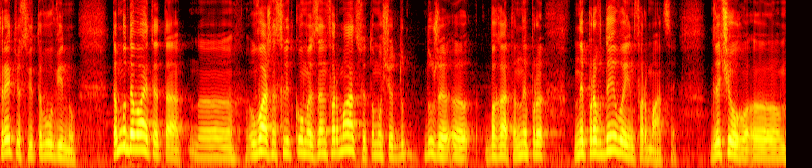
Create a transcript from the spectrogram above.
третю світову війну. Тому давайте так, е, уважно слідкуємо за інформацією, тому що дуже е, багато неправдивої інформації. Для чого е,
